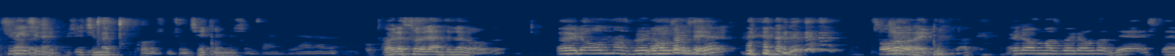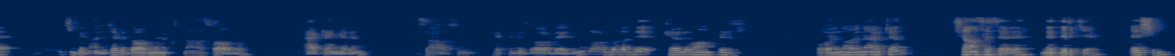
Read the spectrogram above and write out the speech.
İçine aşağıda içine. çıkmış. İçime konuşmuşum. Çekinmişim sanki. Yani hani böyle söylentiler oldu. Öyle olmaz böyle montaj olur diye. Sonradan eklediler. Öyle olmaz böyle olur diye işte iki gün önce bir doğum günü kutlaması oldu. Erken gelin. Sağ olsun. Hepiniz oradaydınız. Orada da bir köylü vampir oyunu oynarken şans eseri nedir ki? Eşim.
